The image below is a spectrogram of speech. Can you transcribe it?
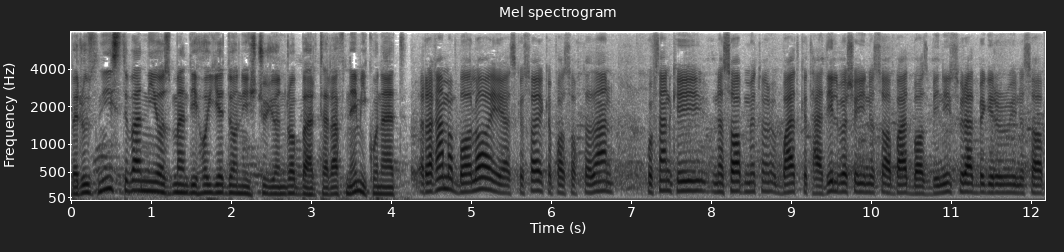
به روز نیست و نیازمندی های دانشجویان را برطرف نمی کند. رقم بالایی از کسایی که پاسخ دادن گفتن که نصاب می‌تونه باید که تعدیل بشه این نصاب بعد بازبینی صورت بگیره روی نصاب.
